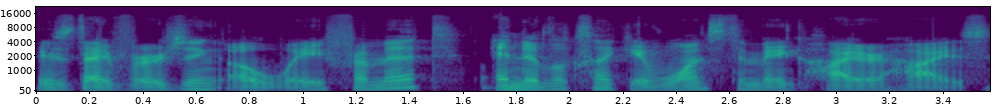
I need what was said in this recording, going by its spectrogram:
is diverging away from it, and it looks like it wants to make higher highs.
